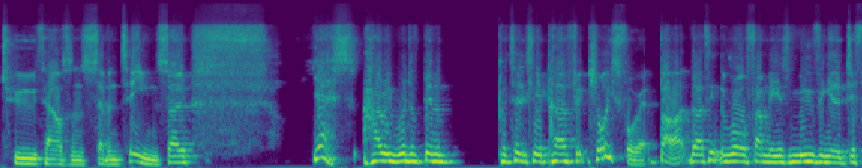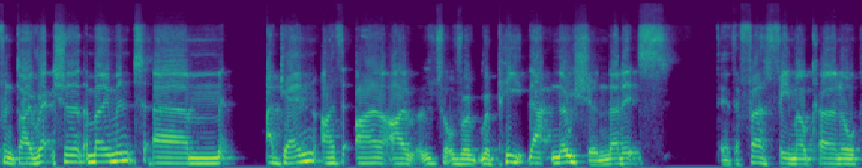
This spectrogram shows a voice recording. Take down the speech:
2017. So, yes, Harry would have been a, potentially a perfect choice for it, but I think the royal family is moving in a different direction at the moment. Um, again, I, I, I sort of re- repeat that notion that it's the first female colonel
